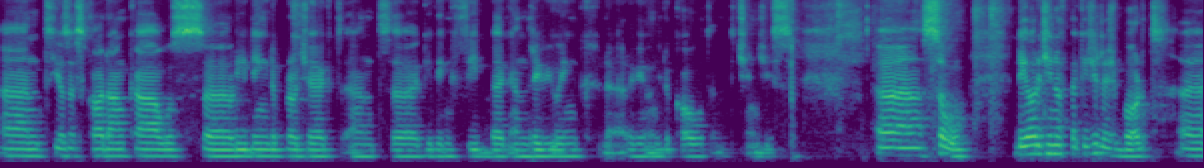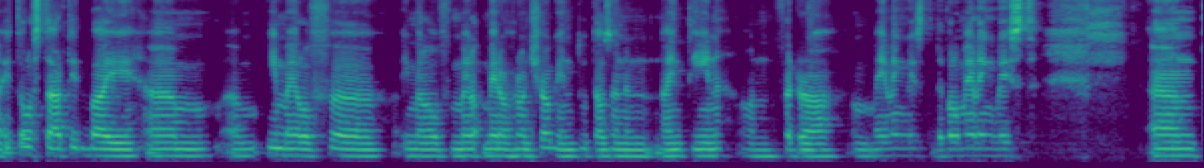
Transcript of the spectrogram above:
and Josef Skladanka was uh, leading the project and uh, giving feedback and reviewing uh, reviewing the code and the changes. Uh, so, the origin of package dashboard. Uh, it all started by um, um, email of uh, email of Miro Hrončok in 2019 on Fedora mailing list, develop mailing list, and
